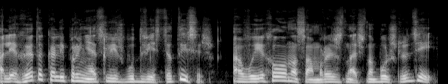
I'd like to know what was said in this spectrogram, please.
Але гэта калі прыняць лічбу 200 тысяч а выехала насамрэч значна больш людзей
